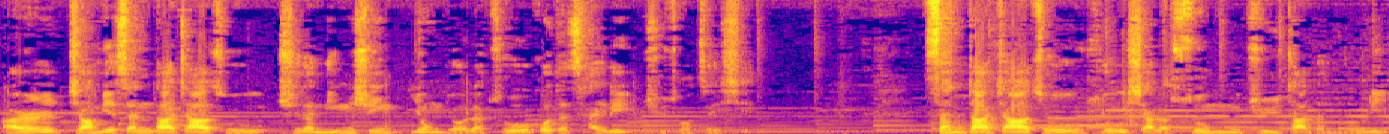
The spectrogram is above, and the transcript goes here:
而剿灭三大家族，使得林勋拥有了足够的财力去做这些。三大家族留下了数目巨大的奴隶，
